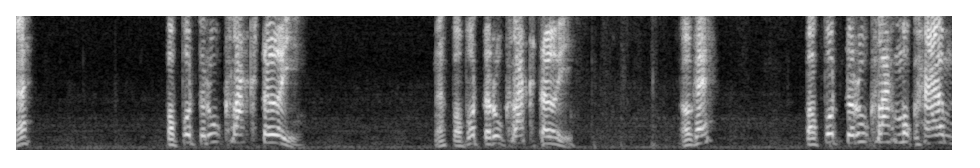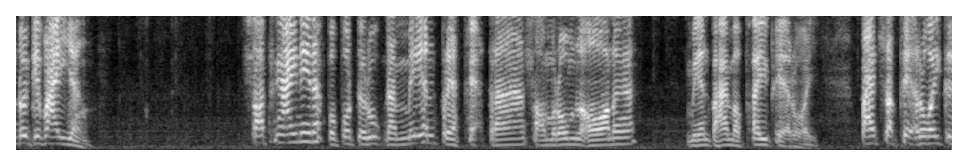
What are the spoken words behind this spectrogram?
ណាពុទ្ធរូបខ្លះខ្ទើយណាពុទ្ធរូបខ្លះខ្ទើយអូខេពុទ្ធរូបខ្លះមុខហើមដូចគេវាយអញ្ចឹងសប្តាហ៍ថ្ងៃនេះណាពុទ្ធរូបដែលមានព្រះភក្ត្រាសំរុំល្អហ្នឹង មានប្រហែល20% 80%គឺ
